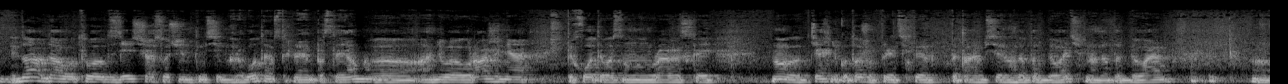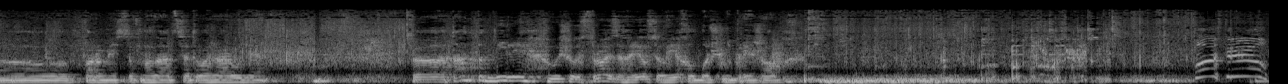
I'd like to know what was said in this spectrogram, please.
Да, да, вот, вот здесь сейчас очень интенсивно работаем, стреляем постоянно. Э, огневое уражение, пехоты в основном вражеской. Ну, технику тоже, в принципе, пытаемся иногда подбивать, иногда подбиваем. Э, Пару месяцев назад с этого же орудия. Танк подбили, вышел из строя, загорелся, уехал, больше не приезжал. Пострел!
